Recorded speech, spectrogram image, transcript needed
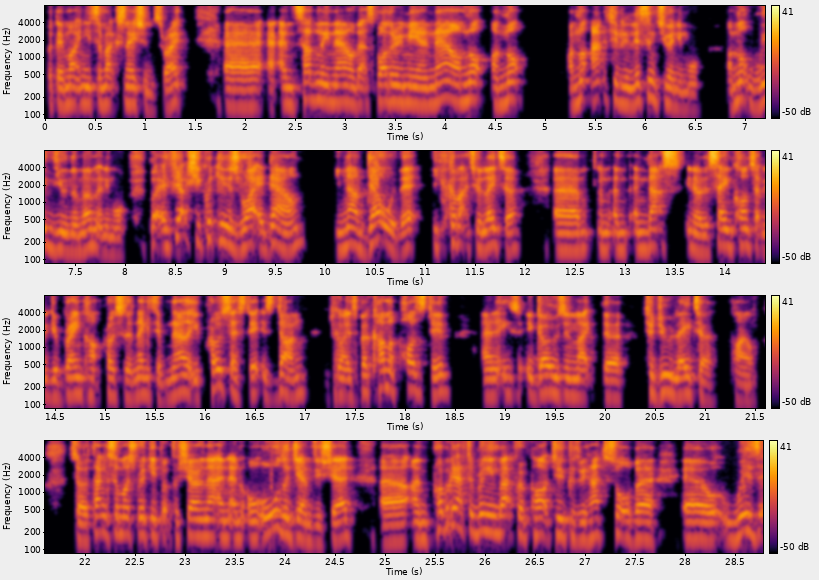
but they might need some vaccinations, right? Uh, and suddenly now that's bothering me, and now I'm not, I'm not, I'm not actively listening to you anymore. I'm not with you in the moment anymore. But if you actually quickly just write it down, you've now dealt with it. You can come back to it later, um, and, and and that's you know the same concept with your brain can't process a negative. Now that you've processed it, it's done. It's become a positive, and it goes in like the to do later pile. So thanks so much, Ricky, for, for sharing that and, and all the gems you shared. Uh, I'm probably gonna have to bring him back for a part two because we had to sort of uh, uh, whiz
